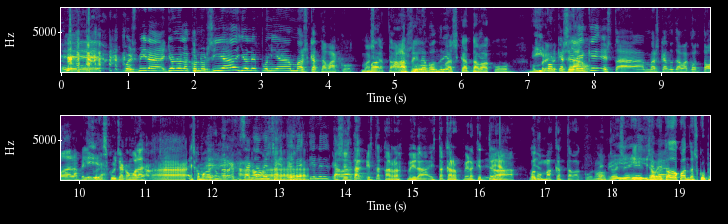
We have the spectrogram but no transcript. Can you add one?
Eh, pues mira, yo no la conocía, yo le ponía mascatabaco. Mascatabaco. así le pondría- Mascatabaco. Y Hombre. porque se claro. ve que está mascando tabaco toda la Y película. escucha cómo la. Ah, Es como que es un Eh, gargajada, ¿no? Exactamente, tiene, tiene el Es tabaco. esta, esta carraspera, esta carraspera que te da cuando mascas tabaco, ¿no? Entonces, y y te sobre va- todo cuando escupe.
